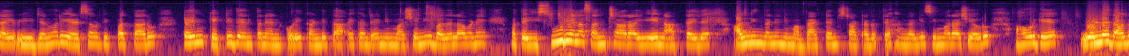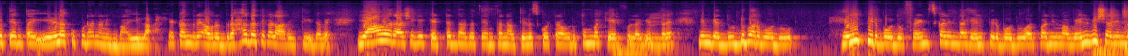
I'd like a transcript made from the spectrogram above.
ಟೈಮ್ ಈ ಜನವರಿ ಎರಡು ಸಾವಿರದ ಇಪ್ಪತ್ತಾರು ಟೈಮ್ ಕೆಟ್ಟಿದೆ ಅಂತಲೇ ಅಂದ್ಕೊಳ್ಳಿ ಖಂಡಿತ. ಯಾಕಂದರೆ ನಿಮ್ಮ ಶನಿ ಬದಲಾವಣೆ ಮತ್ತು ಈ ಸೂರ್ಯನ ಸಂಚಾರ ಏನಾಗ್ತಾ ಇದೆ ಅಲ್ಲಿಂದನೇ ನಿಮ್ಮ ಬ್ಯಾಡ್ ಟೈಮ್ ಸ್ಟಾರ್ಟ್ ಆಗುತ್ತೆ. ಹಾಗಾಗಿ ಸಿಂಹರಾಶಿಯವರು ಅವ್ರಿಗೆ ಒಳ್ಳೇದಾಗುತ್ತೆ ಅಂತ ಹೇಳಕ್ಕೂ ಕೂಡ ನನಗೆ ಬಾಯಿಲ್ಲ ಯಾಕಂದರೆ ಅವರ ಗ್ರಹಗತಿಗಳು ಆ ರೀತಿ ಇದ್ದಾವೆ ಯಾವ ರಾಶಿಗೆ ಕೆಟ್ಟದ್ದಾಗುತ್ತೆ ಅಂತ ನಾವು ತಿಳಿಸ್ಕೊಟ್ರೆ ಅವರು ತುಂಬ ಕೇರ್ಫುಲ್ ಆಗಿರ್ತಾರೆ. ನಿಮಗೆ ದುಡ್ಡು ಬರ್ಬೋದು ಹೆಲ್ಪ್ ಇರ್ಬೋದು ಫ್ರೆಂಡ್ಸ್ಗಳಿಂದ ಹೆಲ್ಪ್ ಇರ್ಬೋದು, ಅಥವಾ ನಿಮ್ಮ ವೆಲ್ ವಿಷರಿಂದ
